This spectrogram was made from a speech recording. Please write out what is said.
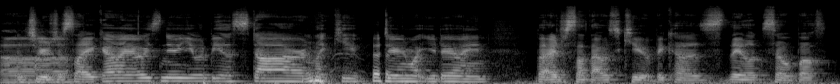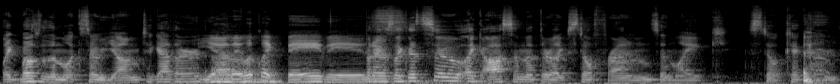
and she was Uh. just like, "Oh, I always knew you would be a star, and like keep doing what you're doing." But I just thought that was cute because they look so both like both of them look so young together. yeah, they look like oh. babies. But I was like, that's so like awesome that they're like still friends and like still kicking.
